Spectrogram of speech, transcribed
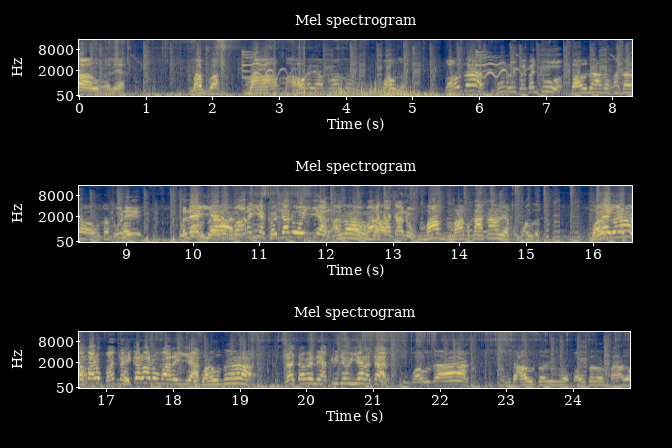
આવ હલે. મા બા મા માવો આપણો વાવ વાવતા કોણ હોય ભાઈબંધ તું વાવતા આ તો ખજાના વાવતા તો એ? અલે યાર મારા યાર ખજાનો હોય યાર. અલા, મારા કાકાનો. માપ માપ કાકા રે વાવતા મારે યાર તમારો ભાગ નહીં કરવાનો મારે યાર. વાવતા ના તમે નેકરી જેવું યાર અતાર વાવતા દારૂ તો વાવતા તો મારો.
